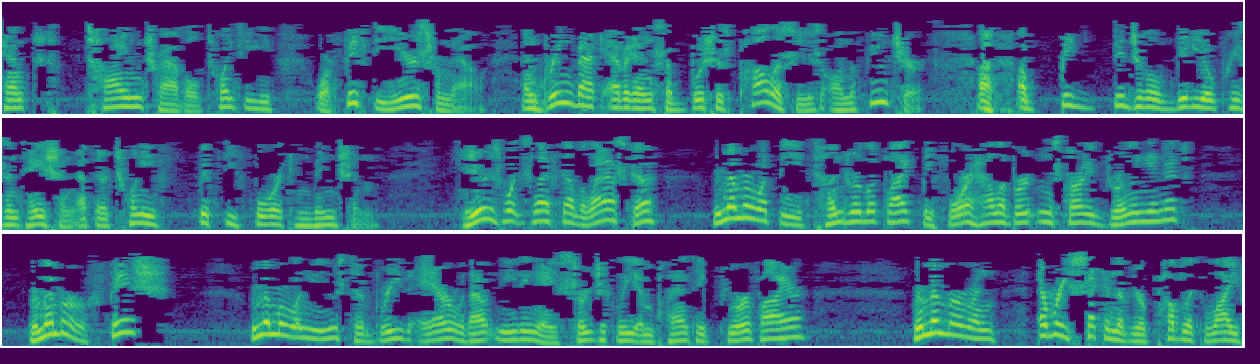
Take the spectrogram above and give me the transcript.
can't time travel 20 or 50 years from now and bring back evidence of Bush's policies on the future. Uh, a big digital video presentation at their 2054 convention. Here's what's left of Alaska. Remember what the tundra looked like before Halliburton started drilling in it? Remember fish? Remember when you used to breathe air without needing a surgically implanted purifier? Remember when every second of your public life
